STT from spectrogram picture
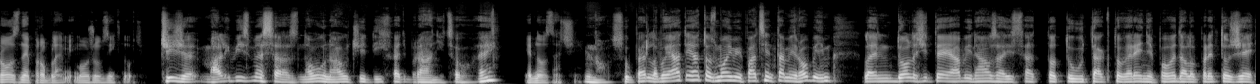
rôzne problémy môžu vzniknúť. Čiže mali by sme sa znovu naučiť dýchať bránicou, hej? Jednoznačne. No super, lebo ja, ja to s mojimi pacientami robím, len dôležité je, aby naozaj sa to tu takto verejne povedalo, pretože e,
